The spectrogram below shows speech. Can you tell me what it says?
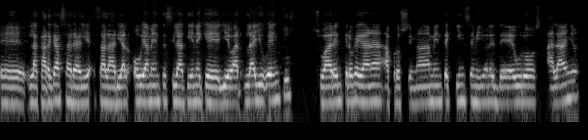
Eh, la carga salarial, obviamente sí la tiene que llevar la Juventus. Suárez creo que gana aproximadamente 15 millones de euros al año,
